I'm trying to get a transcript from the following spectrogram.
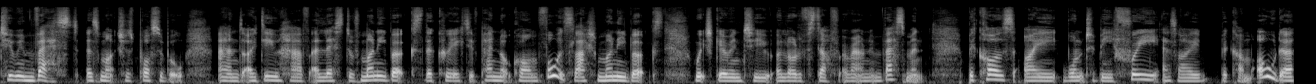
to invest as much as possible. And I do have a list of money books, thecreativepenn.com forward slash money books, which go into a lot of stuff around investment because I want to be free as I become older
